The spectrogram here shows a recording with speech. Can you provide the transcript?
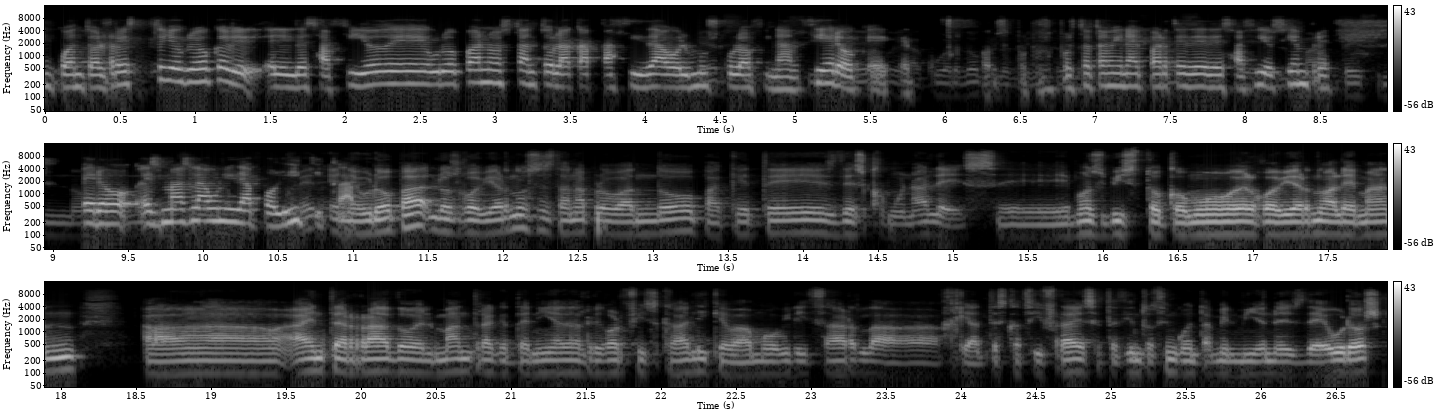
En cuanto al resto, yo creo que el, desafío de Europa no es tanto la capacidad o el músculo financiero, que, pues, por supuesto también hay parte de desafío siempre, pero es más la unidad política. En Europa los gobiernos están aprobando paquetes descomunales. Eh, hemos visto cómo el gobierno alemán ha, enterrado el mantra que tenía del rigor fiscal y que va a movilizar la gigantesca cifra de 750 mil millones de euros.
